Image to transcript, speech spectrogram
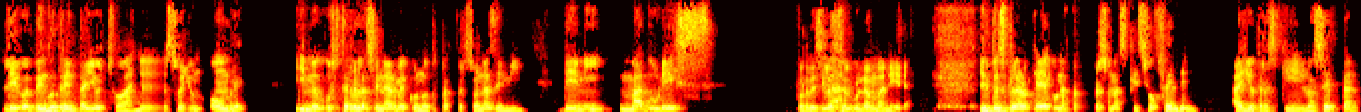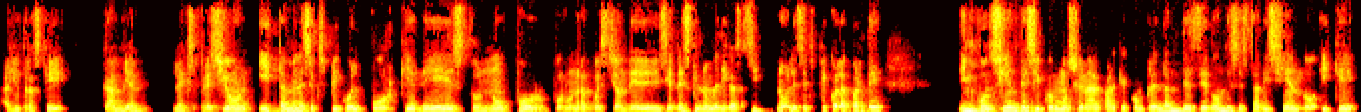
Le digo, tengo 38 años, soy un hombre y me gusta relacionarme con otras personas de mi, de mi madurez, por decirlo de alguna manera. Y entonces, claro que hay algunas personas que se ofenden, hay otras que lo aceptan, hay otras que cambian la expresión y también les explico el porqué de esto, no por, por una cuestión de decir, es que no me digas así, no, les explico la parte inconsciente psicoemocional para que comprendan desde dónde se está diciendo y que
